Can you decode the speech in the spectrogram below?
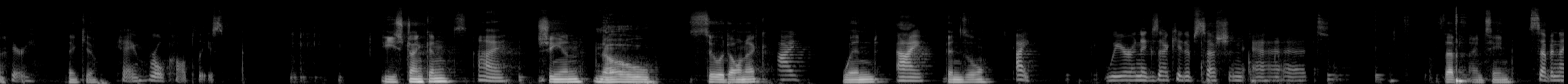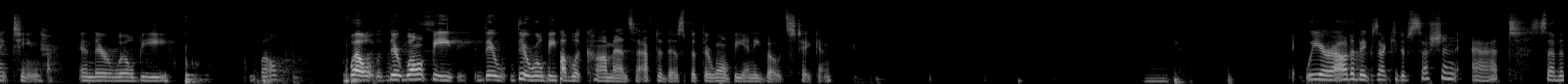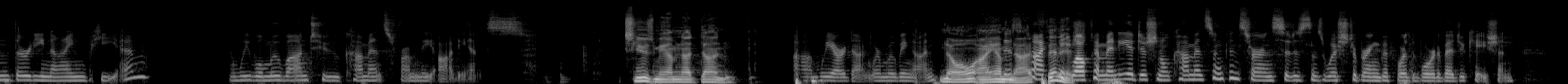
Carrie. Thank you. Okay, roll call, please. East Jenkins, Aye. Sheehan, No, Sudonik, Aye. Wind, Aye. Binzel, Aye. We are in executive session at seven nineteen. 7:19, and there will be, well, well, there won't be, there, there will be public comments after this, but there won't be any votes taken. We are out of executive session at 7:39 PM, and we will move on to comments from the audience. excuse me, I'm not done. Um, We are done. We're moving on. No, I am This not time, we finished. welcome any additional comments and concerns citizens wish to bring before the Board of Education.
